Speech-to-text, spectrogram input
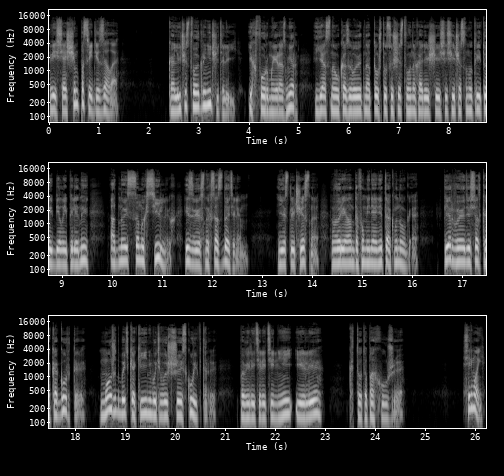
висящем посреди зала. «Количество ограничителей. Их форма и размер ясно указывают на то, что существо, находящееся сейчас внутри той белой пелены, одно из самых сильных, известных создателем. Если честно, вариантов у меня не так много. Первая десятка когорты может быть какие-нибудь высшие скульпторы, повелители теней или кто-то похуже. Седьмой.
